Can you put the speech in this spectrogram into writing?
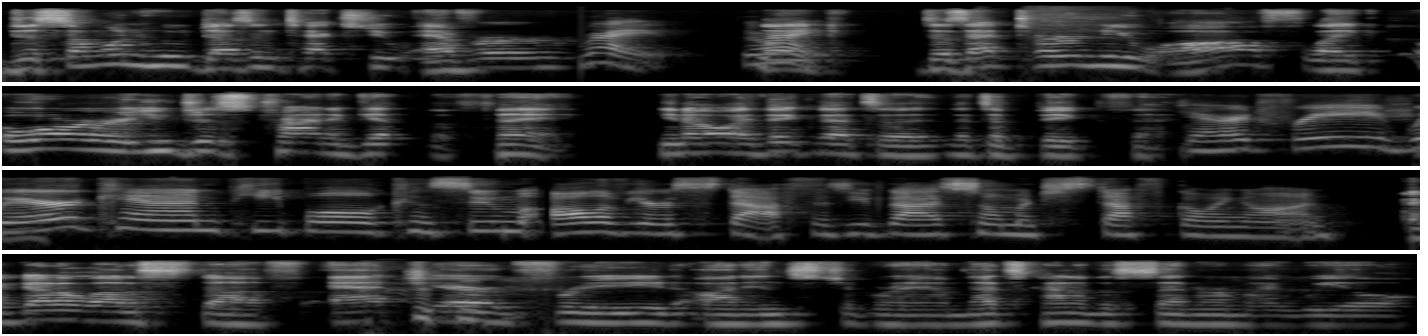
Does someone who doesn't text you ever right like right. does that turn you off? Like or are you just trying to get the thing? You know i think that's a that's a big thing. Jared Freid, where can people consume all of your stuff? Because you've got so much stuff going on? I got a lot of stuff at Jared Freid on Instagram. That's kind of the center of my wheel.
